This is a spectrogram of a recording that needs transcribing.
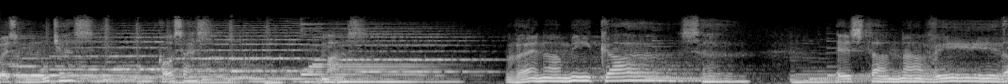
Hay muchas cosas más. Ven a mi casa esta Navidad.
